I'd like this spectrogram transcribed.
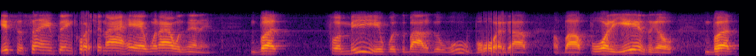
it's the same thing question I had when I was in it. But for me, it was about a good woo boy about about 40 years ago. But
